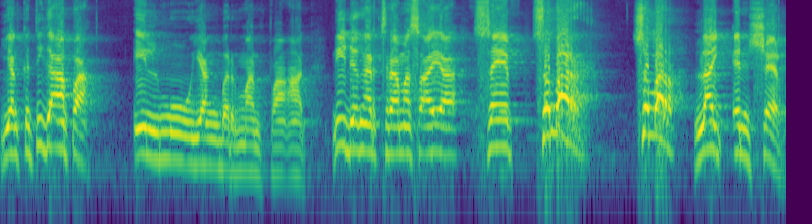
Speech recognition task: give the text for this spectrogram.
yang ketiga apa? Ilmu yang bermanfaat. Nih dengar ceramah saya, save, sebar, sebar, like and share.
